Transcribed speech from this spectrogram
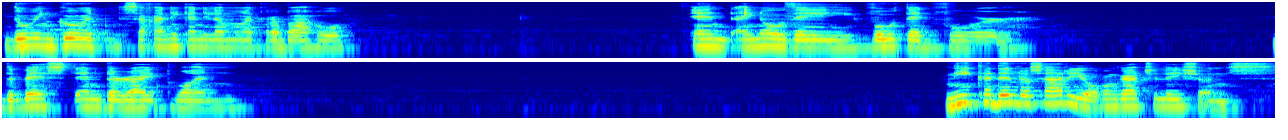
doing good sa kanilang mga trabaho. And I know they voted for the best and the right one Nika Del Rosario, congratulations.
